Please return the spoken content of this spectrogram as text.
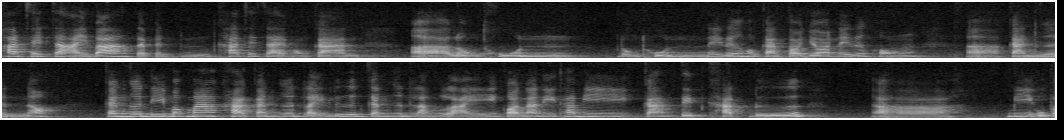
ค่าใช้จ่ายบ้าง แต่เป็นค่าใช้จ่ายของการลงทุน ลงทุนในเรื่องของการต่อยอดในเรื่องของอการเงินเนาะ การเงินดีมากๆค่ะ การเงินไหลลื่น การเงินหลั่งไหล ก่อนหน้านี้ถ้ามีการติดขัดหรืออมีอุป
